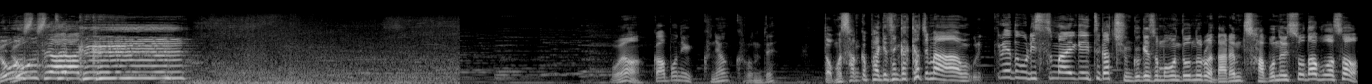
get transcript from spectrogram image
로스트아크. 뭐야 까보니 그냥 그런데? 너무 성급하게 생각하지마. 그래도 우리 스마일게이트가 중국에서 모은 돈으로 나름 자본을 쏟아부어서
